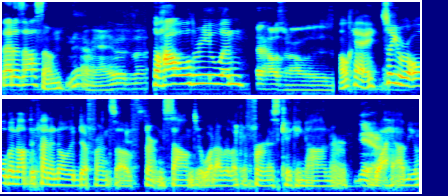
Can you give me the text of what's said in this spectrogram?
that is awesome. Yeah, man, it was uh, So how old were you when? that house when I was. Okay, so you were old enough to kind of know the difference of certain sounds or whatever, like a furnace kicking on or Yeah. what have you.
